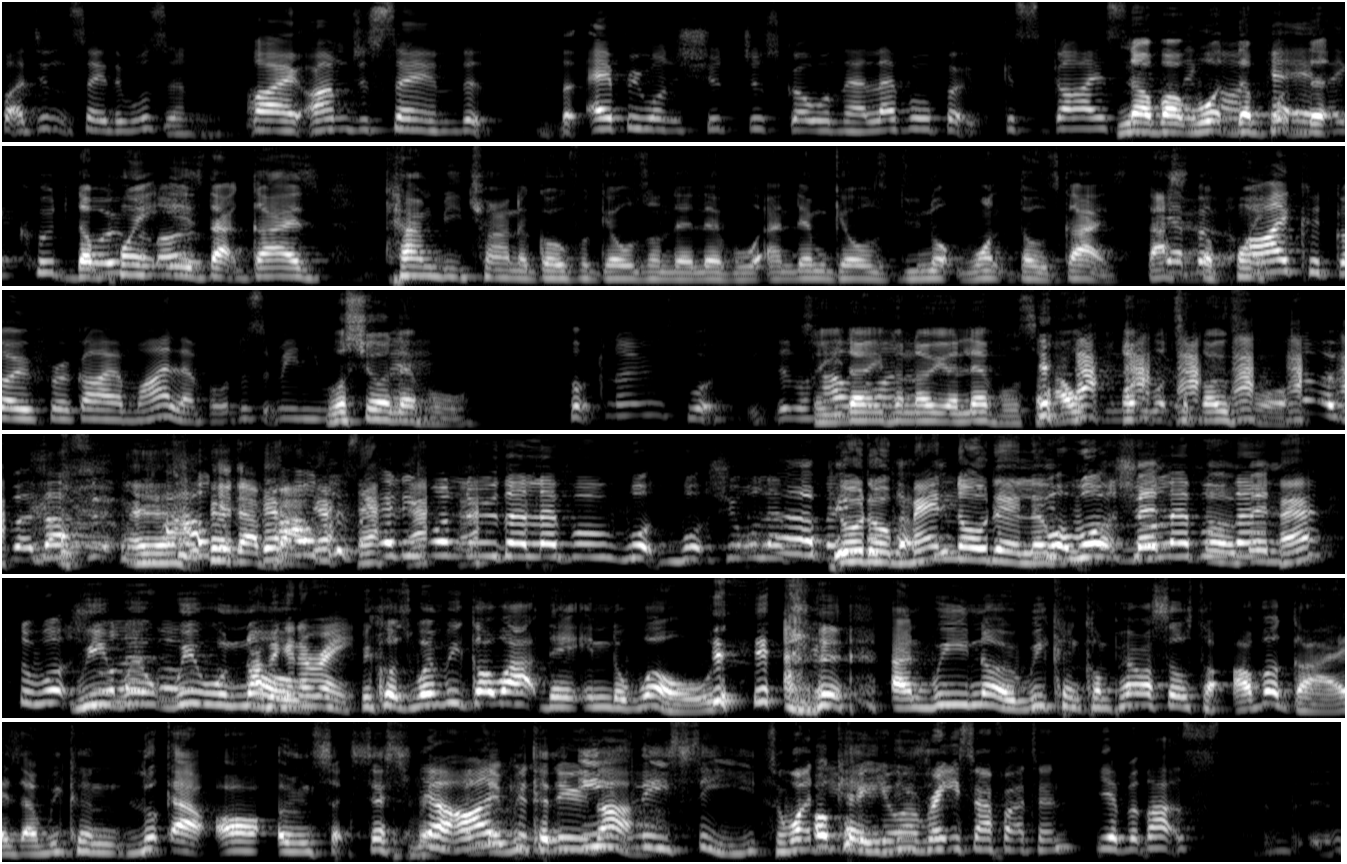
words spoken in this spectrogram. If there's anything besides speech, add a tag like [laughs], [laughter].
but I didn't say there wasn't. Oh. Like I'm just saying that, that everyone should just go on their level. but guys, No, but they what the can't get po- it, the, they could the go point below. is that guys can be trying to go for girls on their level, and them girls do not want those guys. That's yeah, the but point. I could go for a guy on my level. Doesn't mean he. What's wants your me. level? Fuck knows what. So you do don't even know your level. So how would you know what to go [laughs] for? No, but that's [laughs] Yeah. how, Get that how back. does anyone know their level? What What's your uh, level? then? No, no, People men know their level. What, what's your men- level no, then? men- Huh? So what's we your will level? we will know we gonna rate? because when we go out there in the world [laughs] and we know we can compare ourselves to other guys and we can look at our own success rate Yeah, and I then we can can do that. easily see So what do you okay think? You these want to rate yourself out of ten? Yeah, but that's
